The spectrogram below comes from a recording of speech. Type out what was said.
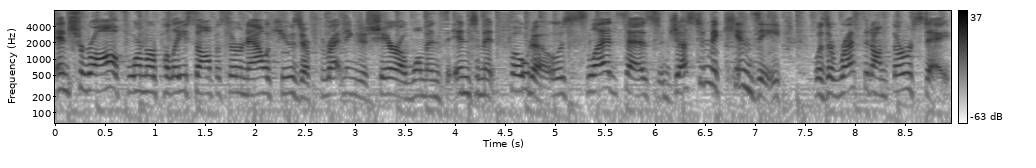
in Cheraw, a former police officer now accused of threatening to share a woman's intimate photos. SLED says Justin McKinsey was arrested on Thursday.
